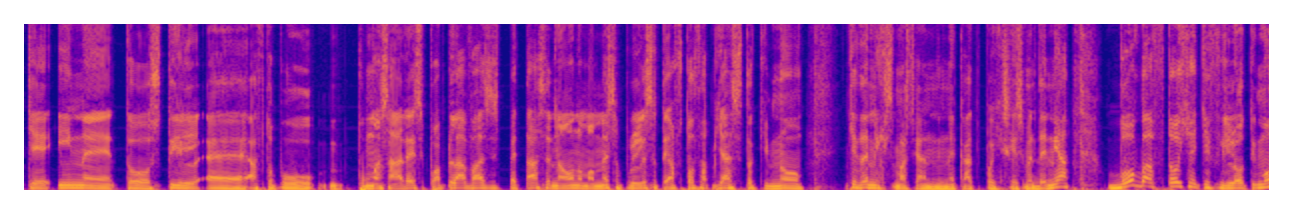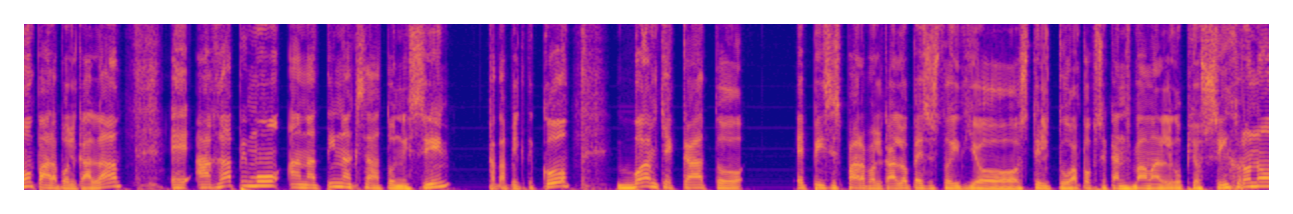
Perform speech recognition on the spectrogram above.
και είναι το στυλ ε, αυτό που, που μας αρέσει που απλά βάζεις, πετάς ένα όνομα μέσα που λες ότι αυτό θα πιάσει το κοινό και δεν έχει σημασία αν είναι κάτι που έχει σχέση με την ταινία. Μπόμπα φτώχεια και φιλότιμο, πάρα πολύ καλά. Ε, αγάπη μου ανατείναξα το νησί, καταπληκτικό. Μπαμ και κάτω Επίσης πάρα πολύ καλό, παίζεις στο ίδιο στυλ του απόψε κάνεις μάμα λίγο πιο σύγχρονο.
